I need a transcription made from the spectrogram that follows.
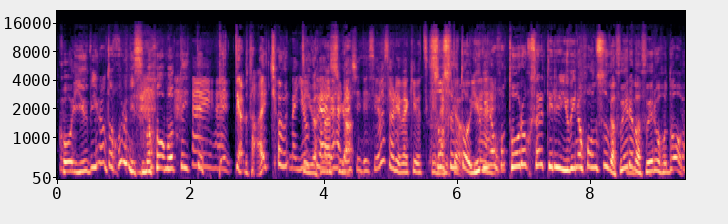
こう指のところにスマホを持っていって、ピッてやると開いちゃうっていう話が。話ですよ。それは気をつけそうすると、指の、登録されている指の本数が増えれば増えるほど、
